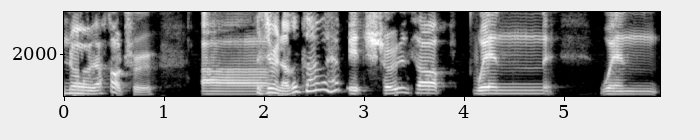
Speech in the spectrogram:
no, that's not true. Uh, is there another time it happened? it shows up when when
